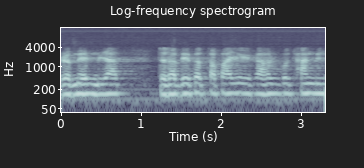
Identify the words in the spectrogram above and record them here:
र मेलमिलाप तथा बेपत्ता पाइएकाहरूको छानबिन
